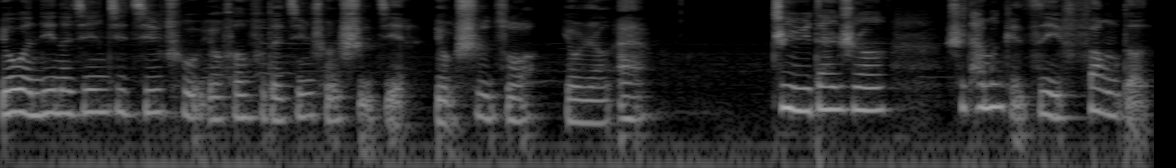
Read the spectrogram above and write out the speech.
有稳定的经济基础，有丰富的精神世界，有事做，有人爱。至于单身，是他们给自己放的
